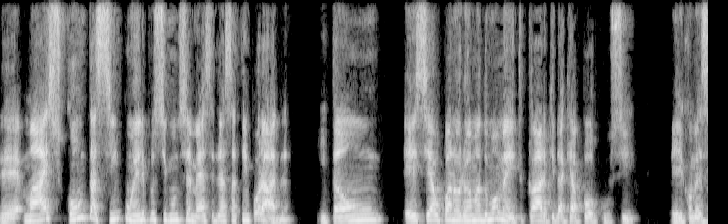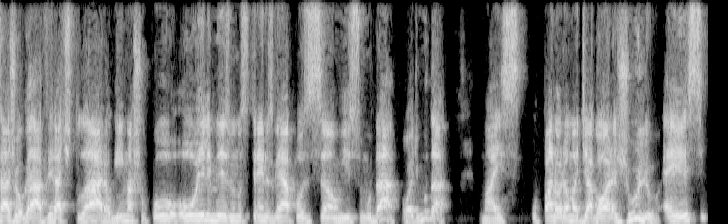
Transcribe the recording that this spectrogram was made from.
é, mas conta sim com ele para o segundo semestre dessa temporada. Então, esse é o panorama do momento. Claro que daqui a pouco, se ele começar a jogar, virar titular, alguém machucou, ou ele mesmo nos treinos ganhar posição e isso mudar, pode mudar. Mas o panorama de agora, julho, é esse.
